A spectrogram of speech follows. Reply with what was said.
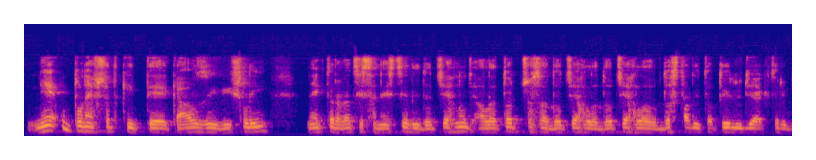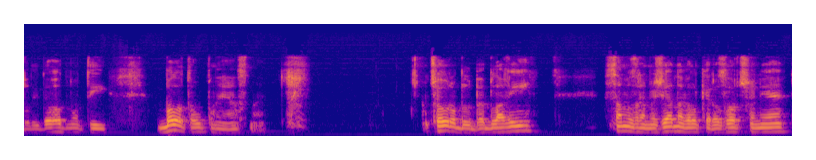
Nie úplne všetky tie kauzy vyšli, niektoré veci sa nestihli dotiahnuť, ale to, čo sa dotiahlo, dotiahlo, dostali to tí ľudia, ktorí boli dohodnutí. Bolo to úplne jasné. Čo urobil Beblavý? Samozrejme, žiadne veľké rozhorčenie.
